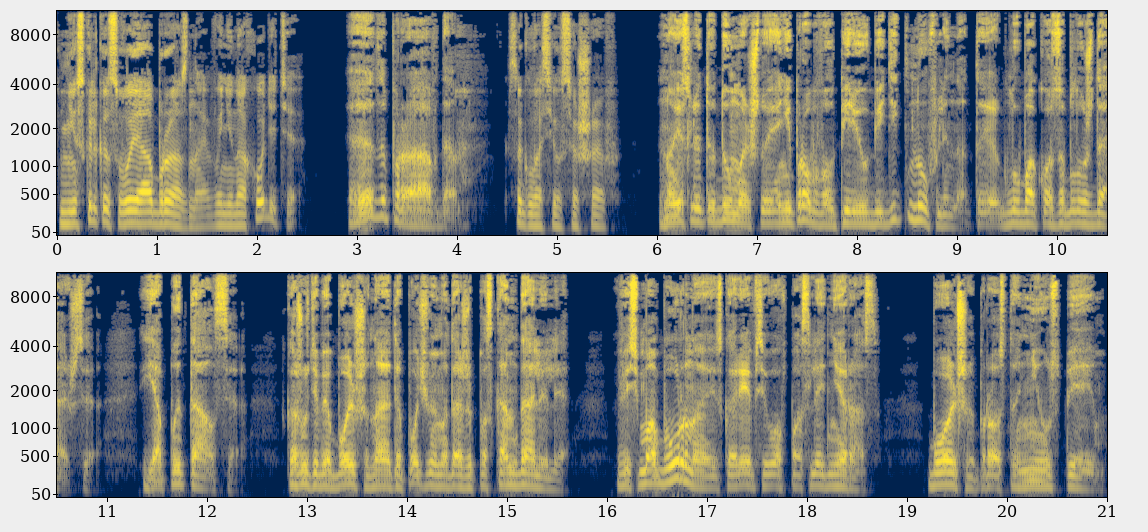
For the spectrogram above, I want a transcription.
несколько своеобразная, вы не находите?» «Это правда», — согласился шеф. «Но если ты думаешь, что я не пробовал переубедить Нуфлина, ты глубоко заблуждаешься. Я пытался. Скажу тебе больше, на этой почве мы даже поскандалили. Весьма бурно и, скорее всего, в последний раз. Больше просто не успеем.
